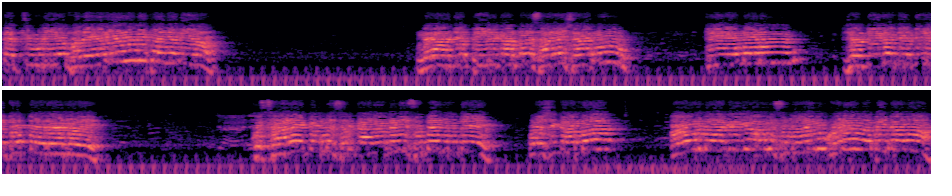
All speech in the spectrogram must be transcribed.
ਤੇ ਚੂੜੀਆਂ ਫਲੇੜੀਆਂ ਨੂੰ ਵੀ ਪਾਈਆਂ ਦੀਆਂ ਮੈਂ ਅੱਜ ਅਪੀਲ ਕਰਦਾ ਸਾਰੇ ਸ਼ਹਿਰ ਨੂੰ ਕਿ ਇਹਨਾਂ ਨੂੰ ਜਲਦੀ ਤੋਂ ਜਲਦੀ ਇੱਥੋਂ ਤੋੜਿਆ ਜਾਵੇ? ਕੋਈ ਸਾਰੇ ਕੰਮ ਸਰਕਾਰਾਂ ਦੇ ਨਹੀਂ ਸੁੱਟੇ ਜਾਂਦੇ। ਕੁਝ ਕੰਮ ਆਮ ਨਾਗਰਿਕ ਆਮ ਸਮਾਜ ਨੂੰ ਖੜਾ ਹੋਣਾ ਪੈਂਦਾ ਵਾ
